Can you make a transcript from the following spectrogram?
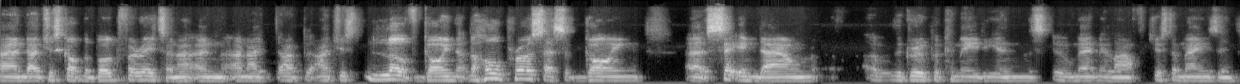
And I just got the bug for it, and I and and I I, I just love going. That the whole process of going, uh, sitting down, uh, the group of comedians who make me laugh, just amazing.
